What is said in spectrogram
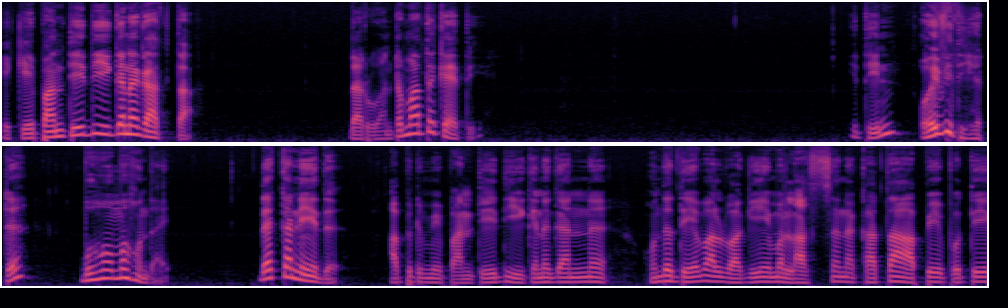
එකේ පන්තියේදී ඉගෙන ගත්තා. දරුවන්ට මතක ඇති. ඉතින් ඔය විදිහට බොහොම හොඳයි. දැක්ක නේද අපිට මේ පන්තියේදී ඉගෙන ගන්න හොඳ දේවල් වගේම ලස්සන කතා අපේ පොතේ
